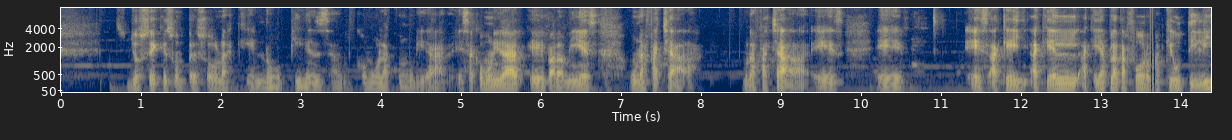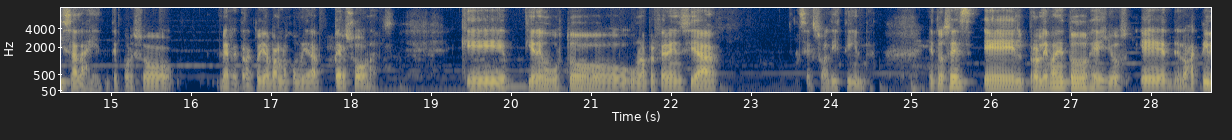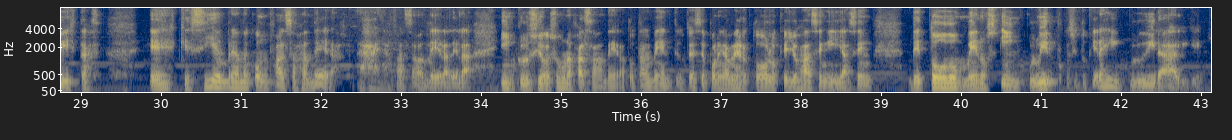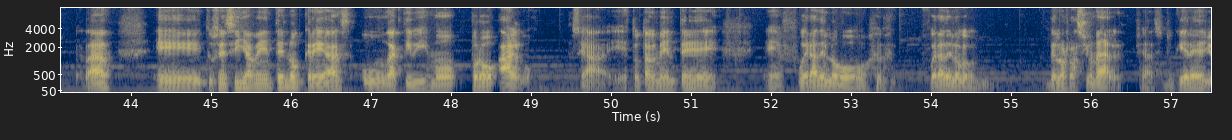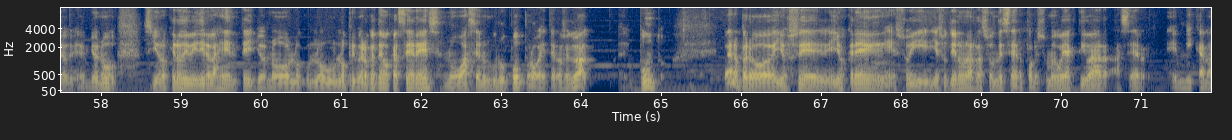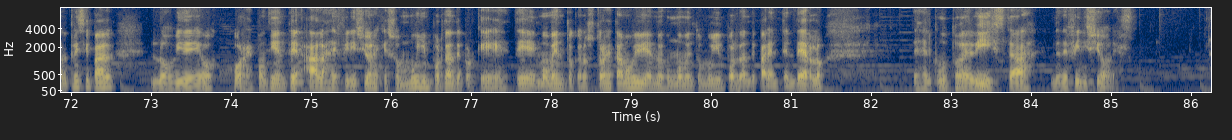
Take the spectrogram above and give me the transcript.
yo sé que son personas que no piensan como la comunidad. Esa comunidad eh, para mí es una fachada, una fachada, es, eh, es aquel, aquel, aquella plataforma que utiliza la gente, por eso me retracto llamarlo comunidad, personas que tienen un gusto, una preferencia sexual distinta. Entonces, el problema de todos ellos, eh, de los activistas, es que siempre andan con falsas banderas. Ay, la falsa bandera de la inclusión, eso es una falsa bandera totalmente. Ustedes se ponen a ver todo lo que ellos hacen y hacen de todo menos incluir, porque si tú quieres incluir a alguien, ¿verdad? Eh, tú sencillamente no creas un activismo pro algo. O sea, es totalmente eh, fuera de lo fuera de lo de lo racional sea, si tú quieres, yo, yo no, si yo no quiero dividir a la gente, yo no, lo, lo, primero que tengo que hacer es no hacer un grupo pro heterosexual. Eh, punto. Bueno, pero ellos, ellos creen en eso y, eso tiene una razón de ser. Por eso me voy a activar a hacer en mi canal principal los videos correspondientes a las definiciones que son muy importantes porque este momento que nosotros estamos viviendo es un momento muy importante para entenderlo desde el punto de vista de definiciones.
